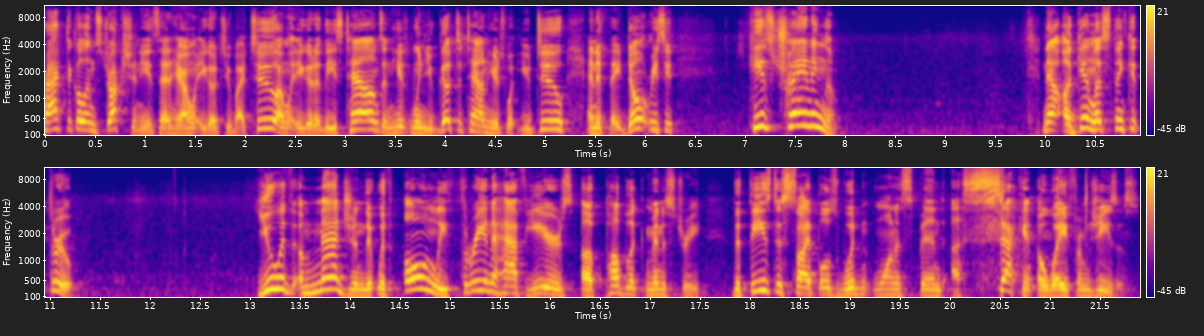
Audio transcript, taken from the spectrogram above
practical instruction. He said, Here, I want you to go two by two. I want you to go to these towns. And here's, when you go to town, here's what you do. And if they don't receive, he's training them. Now, again, let's think it through. You would imagine that with only three and a half years of public ministry, that these disciples wouldn't want to spend a second away from Jesus.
